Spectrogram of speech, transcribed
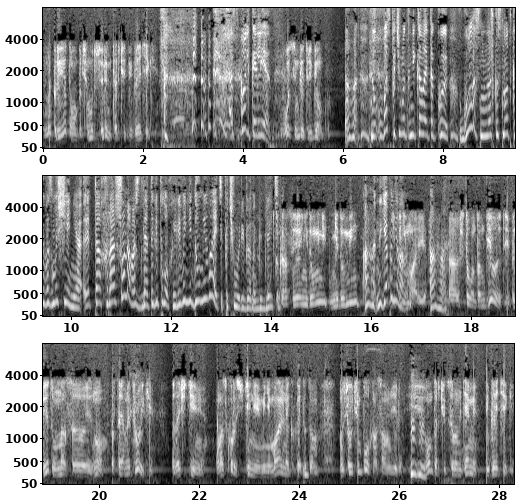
но при этом он почему-то все время торчит в библиотеке. А сколько лет? Восемь лет ребенку. Ага. Ну, у вас почему-то, Николай, такой голос немножко с ноткой возмущения. Это хорошо, на ваш взгляд, или плохо? Или вы недоумеваете, почему ребенок в библиотеке? Как раз я недоуме... недоуме... Ага, ну я не поняла. понимаю, я, Ага. а, что он там делает, и при этом у нас э, ну, постоянные тройки за чтение. У нас скорость чтения минимальная какая-то там. Ну, все очень плохо на самом деле. И он торчит целыми днями в библиотеке.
